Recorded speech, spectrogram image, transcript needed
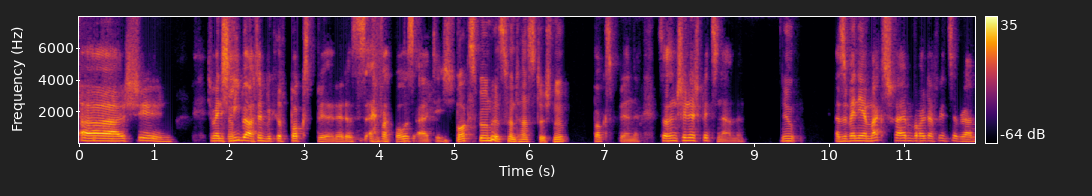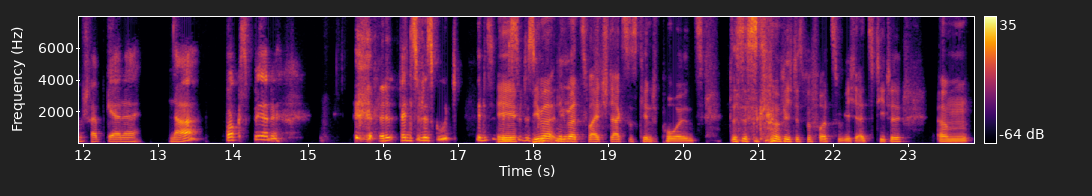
ah, schön. Ich meine, ich liebe auch den Begriff Boxbirne. Das ist einfach großartig. Boxbirne ist fantastisch, ne? Boxbirne. Ist auch ein schöner Spitzname. Ja. Also, wenn ihr Max schreiben wollt auf Instagram, schreibt gerne na, Boxbirne. Findest du das gut? Findest, nee, findest lieber, nee. lieber zweitstärkstes Kind Polens. Das ist, glaube ich, das bevorzuge ich als Titel. Ähm,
